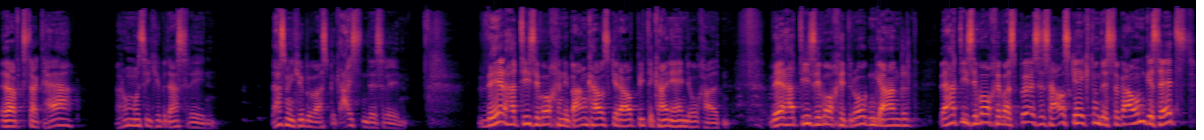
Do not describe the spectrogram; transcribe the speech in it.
Er hat gesagt, Herr, warum muss ich über das reden? Lass mich über was Begeisterndes reden. Wer hat diese Woche eine Bank ausgeraubt? Bitte keine Hände hochhalten. Wer hat diese Woche Drogen gehandelt? Wer hat diese Woche was Böses ausgeheckt und es sogar umgesetzt?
